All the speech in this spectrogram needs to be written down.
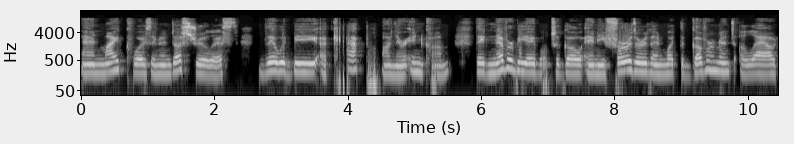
and Mike was an industrialist, there would be a cap on their income. They'd never be able to go any further than what the government allowed.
